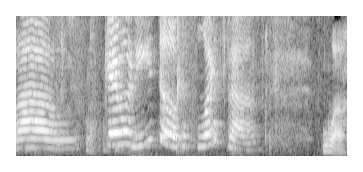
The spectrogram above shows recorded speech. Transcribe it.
¡Wow! ¡Qué bonito! ¡Qué fuerza! Wow.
